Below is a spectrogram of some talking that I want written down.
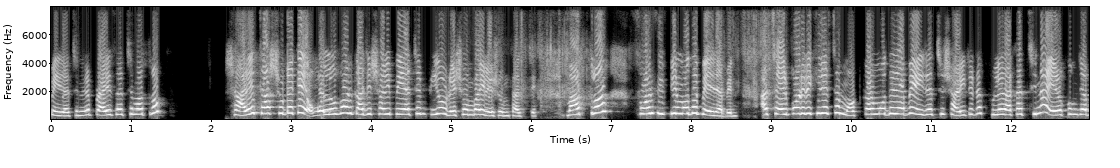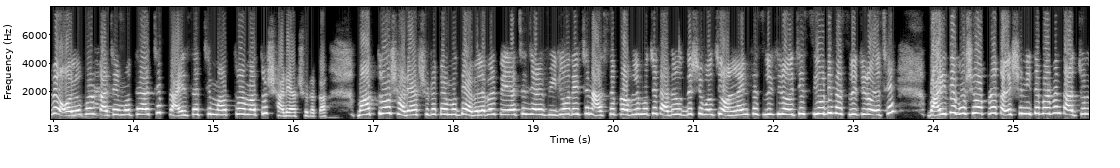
পেয়ে যাচ্ছেন। এটা প্রাইস আছে মাত্র সাড়ে চারশো টাকায় অল ওভার কাজের শাড়ি পেয়ে যাচ্ছেন পিওর রেশম বাই রেশম থাকছে। মাত্র ফোর ফিফটির মধ্যে পেয়ে যাবেন। আচ্ছা এরপরে দেখি যাচ্ছে মটকার মধ্যে যাবে, এই যাচ্ছে শাড়িটা খুলে রাখাচ্ছি না, এরকম যাবে অল ওভার কাজের মধ্যে আছে প্রাইস যাচ্ছে মাত্র মাত্র সাড়ে আটশো টাকা। মাত্র সাড়ে আটশো টাকার মধ্যে অ্যাভেলেবেল পেয়ে যাচ্ছেন, যারা ভিডিও দেখছেন, আসতে প্রবলেম হচ্ছে, তাদের উদ্দেশ্যে বলছি অনলাইন ফ্যাসিলিটি রয়েছে সিওডি ফ্যাসিলিটি রয়েছে। বাড়িতে বসেও আপনারা কালেকশন নিতে পারবেন, তার জন্য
